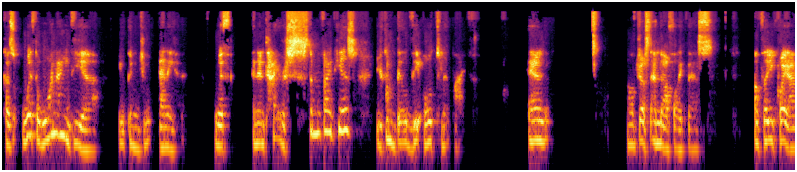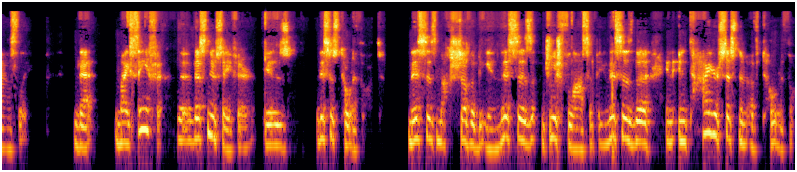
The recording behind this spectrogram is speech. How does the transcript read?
because with one idea, you can do anything. With an entire system of ideas, you can build the ultimate life. And I'll just end off like this. I'll tell you quite honestly that my Sefer, this new Sefer, is this is Torah thought. This is Machshava Be'in. This is Jewish philosophy. This is the an entire system of Torah thought.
